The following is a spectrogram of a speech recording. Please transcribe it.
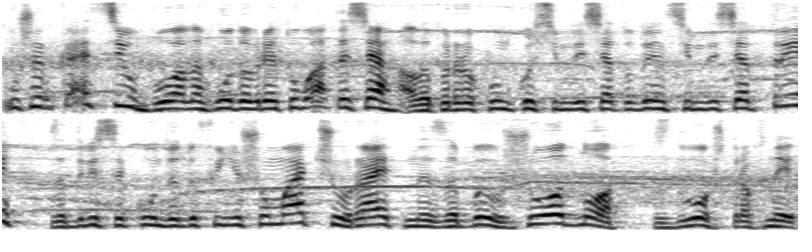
У черкасців була нагода врятуватися, але при рахунку 71-73 за дві секунди до фінішу матчу Райт не забив жодного з двох штрафних.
